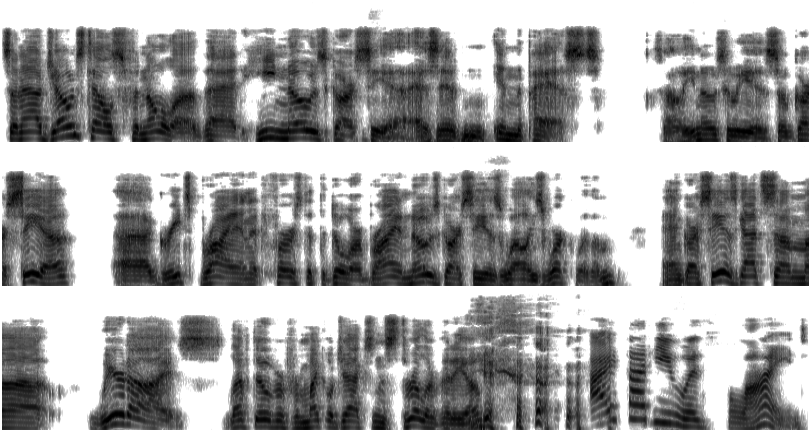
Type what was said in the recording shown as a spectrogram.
So now Jones tells Finola that he knows Garcia as in in the past. So he knows who he is. So Garcia uh, greets Brian at first at the door. Brian knows Garcia as well. He's worked with him. And Garcia's got some uh, weird eyes left over from Michael Jackson's thriller video. Yeah. I thought he was blind,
